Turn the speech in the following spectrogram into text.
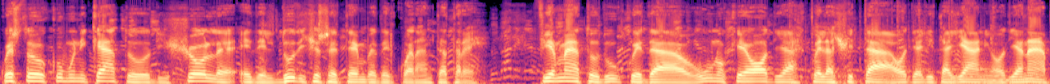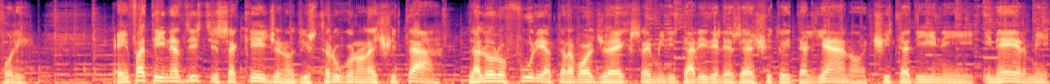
Questo comunicato di Scholl è del 12 settembre del 43 firmato dunque da uno che odia quella città, odia gli italiani, odia Napoli. E infatti i nazisti saccheggiano, distruggono la città, la loro furia travolge ex militari dell'esercito italiano, cittadini inermi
